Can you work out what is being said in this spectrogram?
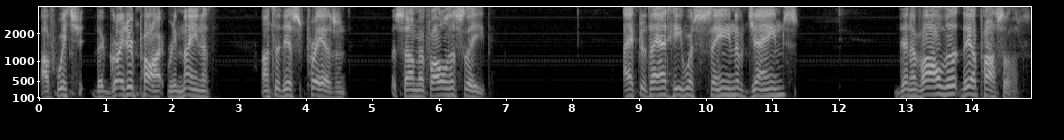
of which the greater part remaineth unto this present, but some have fallen asleep. After that, he was seen of James, then of all the, the apostles,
